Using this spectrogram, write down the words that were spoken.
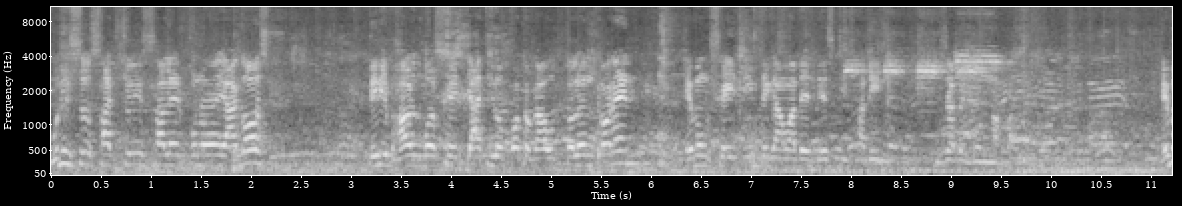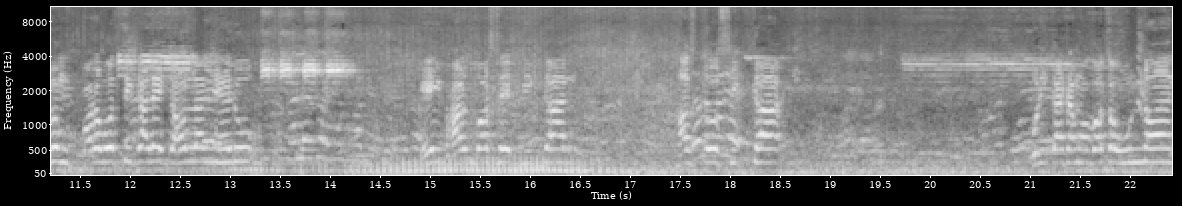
উনিশশো সাতচল্লিশ সালের পনেরোই আগস্ট তিনি ভারতবর্ষের জাতীয় পতাকা উত্তোলন করেন এবং সেই দিন থেকে আমাদের দেশটি স্বাধীন হিসাবে গণ্য হয়। এবং পরবর্তীকালে জওহরলাল নেহেরু এই ভারতবর্ষের বিজ্ঞান, স্বাস্থ্য, শিক্ষা, পরিকাঠামোগত উন্নয়ন,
